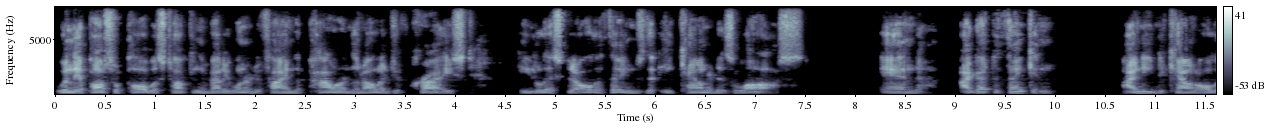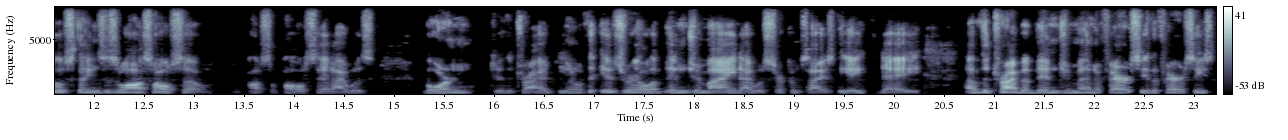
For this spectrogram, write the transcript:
when the Apostle Paul was talking about he wanted to find the power and the knowledge of Christ. He listed all the things that he counted as loss, and I got to thinking I need to count all those things as loss also. Apostle Paul said, I was born to the tribe, you know, of the Israel, a Benjamite. I was circumcised the eighth day of the tribe of Benjamin, a Pharisee of the Pharisees.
